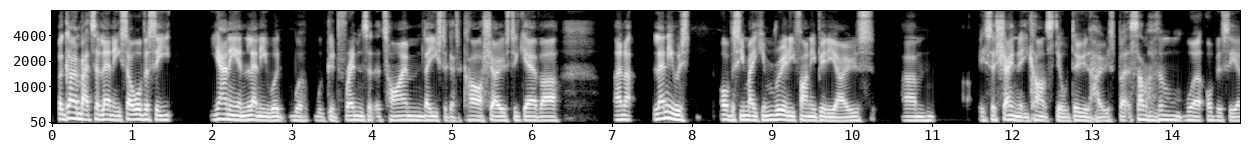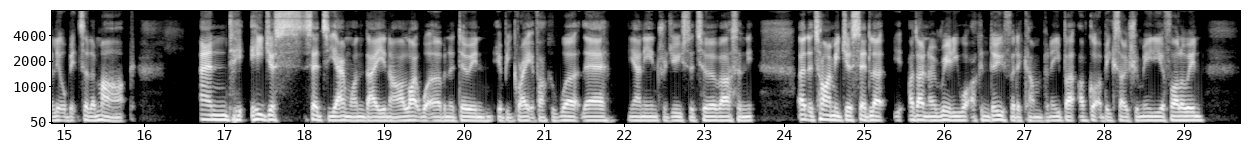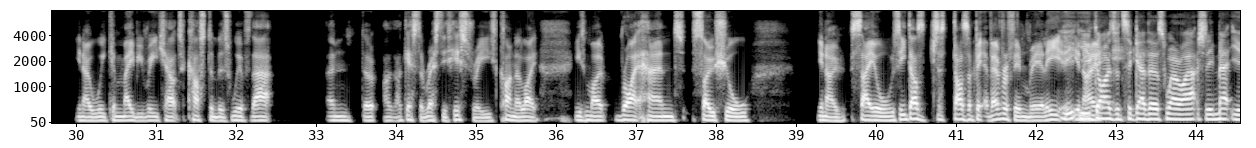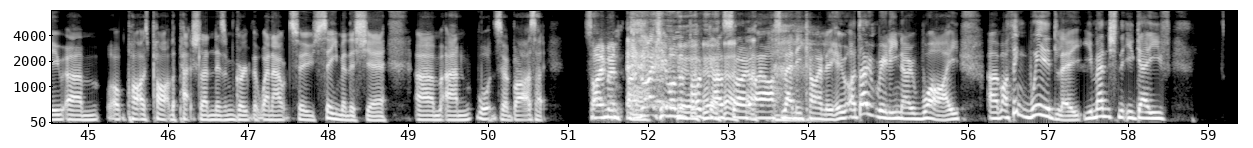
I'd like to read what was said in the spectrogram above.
but going back to Lenny, so obviously Yianni and Lenny were, were were good friends at the time. They used to go to car shows together, and uh, Lenny was obviously making really funny videos. Um, it's a shame that he can't still do those, but some of them were obviously a little bit to the mark. And he, just said to Yan one day, you know, I like what Urban are doing. It'd be great if I could work there. Yianni introduced the two of us, and at the time he just said, "Look, I don't know really what I can do for the company, but I've got a big social media following. You know, we can maybe reach out to customers with that." And the, I guess the rest is history. He's kind of like he's my right hand social, you know, sales. He does just does a bit of everything, really. you, You, know, you guys are together. That's where I actually met you. Um, part as part of the Petrolanism group that went out to SEMA this year. Um, and to a bar. I was like, Simon, I'd like him on the podcast. So I asked Lenny kindly, who I don't really know why. Um, I think weirdly, you mentioned that you gave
